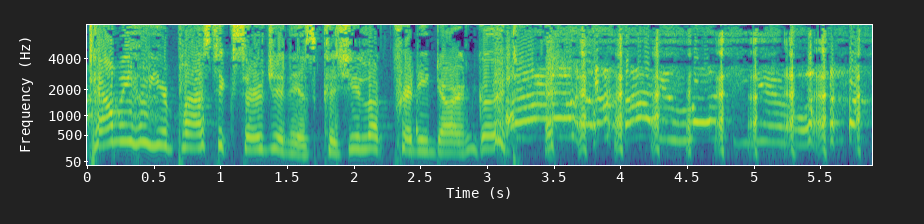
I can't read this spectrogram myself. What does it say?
tell me who your plastic surgeon is because you look pretty darn good. I love you.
